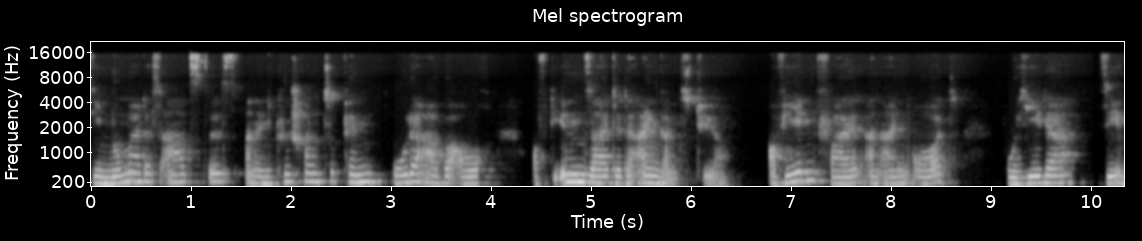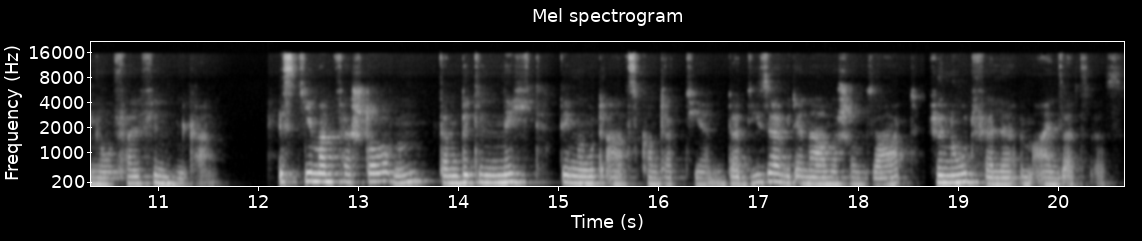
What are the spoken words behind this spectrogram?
die Nummer des Arztes an den Kühlschrank zu pinnen oder aber auch auf die Innenseite der Eingangstür. Auf jeden Fall an einen Ort, wo jeder sie im Notfall finden kann. Ist jemand verstorben, dann bitte nicht den Notarzt kontaktieren, da dieser, wie der Name schon sagt, für Notfälle im Einsatz ist.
